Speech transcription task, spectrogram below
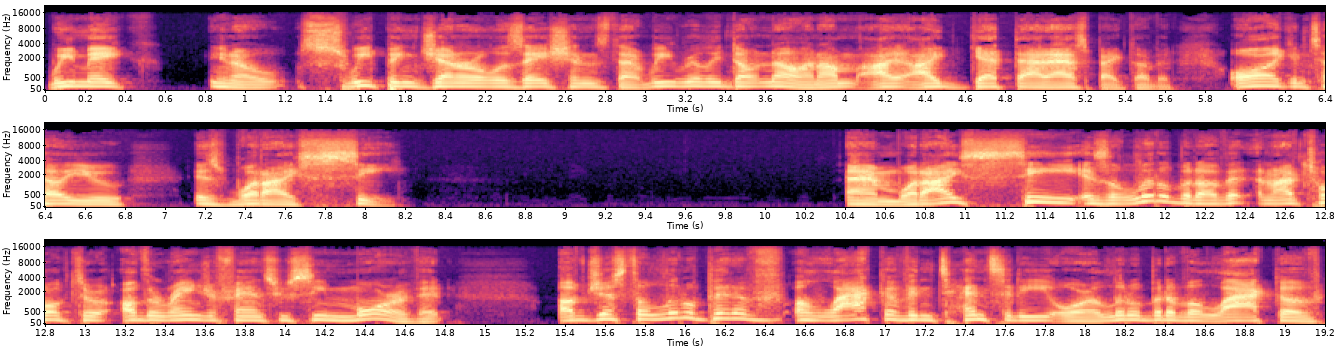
We make you know sweeping generalizations that we really don't know, and I'm I, I get that aspect of it. All I can tell you is what I see. And what I see is a little bit of it, and I've talked to other Ranger fans who see more of it, of just a little bit of a lack of intensity or a little bit of a lack of,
